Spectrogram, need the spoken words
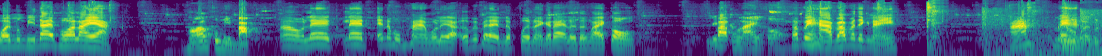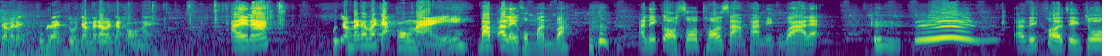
บอยมึงบินได้เพราะอะไรอะเพราะว่ากูมีบัฟอ้าวแร่แร่ไอ้นั่นผมหายหมดเลยอะเออไม่เป็นไรเราเปิดหน่อยก็ได้เราตั้งหลายกล่อง เหล็กบัฟ ทั้งหลายกองถ้าไปหาบัฟมาจากไหน ฮะไม่รู้เลยกูจำไม่ได้กูไม่ได้กูจำไม่ได้ว่าจากกล่องไหนอะไรนะ กูจำไม่ได้ว่าจากกล่องไหนบัฟอะไรของมันวะ อันนี้ก่อโซ่ท้อนสามพันเองกูว่าแล้ว อันนี้คอยเสียงโชค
